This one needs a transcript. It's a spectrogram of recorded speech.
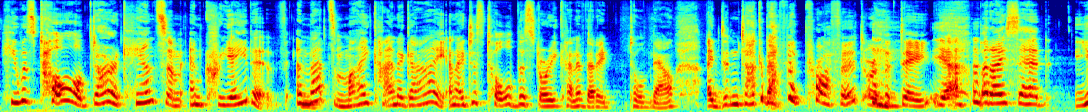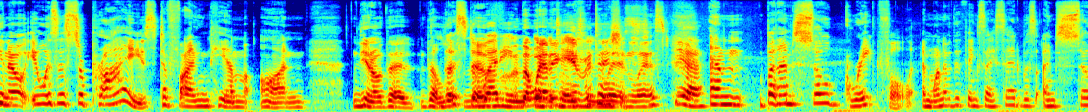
he was tall, dark, handsome, and creative, and that's my kind of guy. And I just told the story kind of that I told now. I didn't talk about the prophet or the date, Yeah. but I said, you know, it was a surprise to find him on, you know, the the list the of wedding the wedding invitation invitation list. list. Yeah. And but I'm so grateful. And one of the things I said was I'm so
